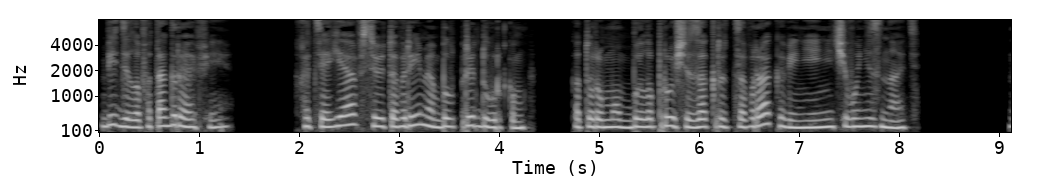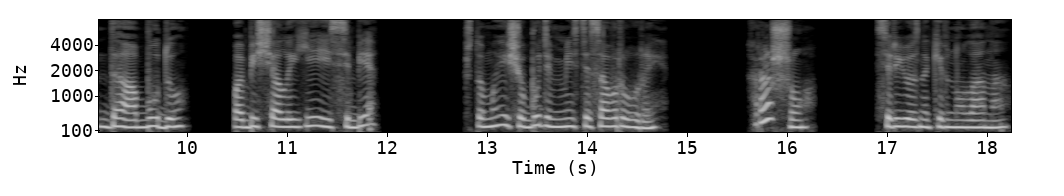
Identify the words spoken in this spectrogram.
видела фотографии. Хотя я все это время был придурком, которому было проще закрыться в раковине и ничего не знать. «Да, буду», — пообещала ей и себе, что мы еще будем вместе с Авророй. «Хорошо», — серьезно кивнула она.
